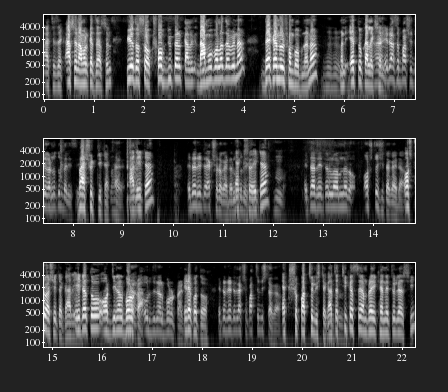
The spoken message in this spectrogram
আচ্ছা যাক আসেন আমার কাছে আসেন। প্রিয় দর্শক সব জুতার দামও বলা যাবে না দেখানো সম্ভব না না? মানে এত কালেকশন এটা আছে বাষট্টি টাকা নতুন বাড়িছে বাষট্টি টাকা। আর এটা? এটা রেট একশো টাকা এটা নতুন এটা? হুম। এটা রেট হলো আপনার অষ্টআশি টাকা এটা। অষ্টআশি টাকা। আর এটা তো অরিজিনাল বড়টা? অরিজিনাল বড়টা এটা। কত? এটা রেট হলো একশো পাঁচচল্লিশ টাকা। একশো পাঁচচল্লিশ টাকা। আচ্ছা ঠিক আছে আমরা এখানে চলে আসি।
